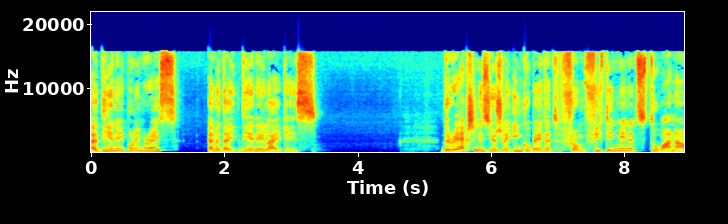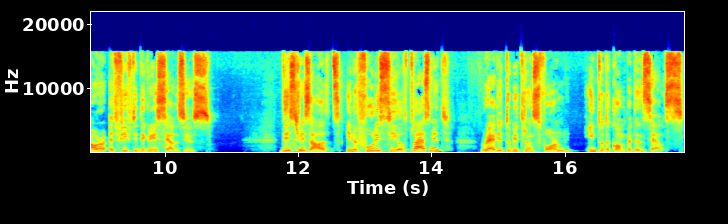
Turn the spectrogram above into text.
a DNA polymerase, and a DNA ligase. The reaction is usually incubated from 15 minutes to 1 hour at 50 degrees Celsius. This results in a fully sealed plasmid ready to be transformed into the competent cells.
